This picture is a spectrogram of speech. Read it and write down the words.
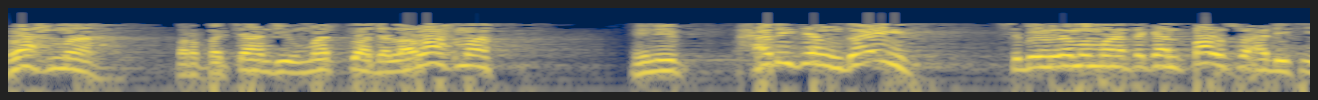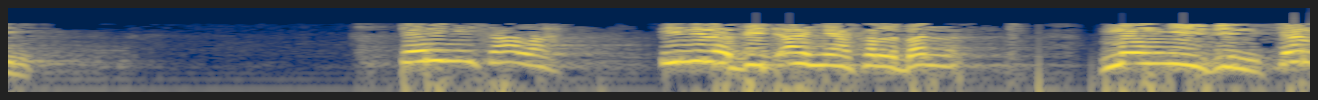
rahmah. Perpecahan di umatku adalah rahmah. Ini hadis yang daif. Sebelumnya mengatakan palsu hadis ini. Dari ini salah. Inilah bid'ahnya selban. Mengizinkan,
